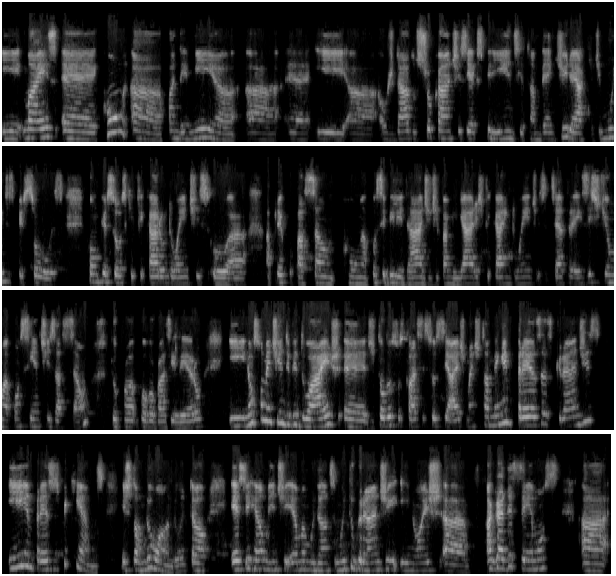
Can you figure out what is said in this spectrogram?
E, mas é, com a pandemia a, é, e a, os dados chocantes e a experiência também direta de muitas pessoas, com pessoas que ficaram doentes ou a, a preocupação com a possibilidade de familiares ficarem doentes, etc., existe uma conscientização do povo brasileiro e não somente individuais é, de todas as classes sociais, mas também empresas grandes e empresas pequenas estão doando. Então, esse realmente é uma mudança muito grande e nós ah, agradecemos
